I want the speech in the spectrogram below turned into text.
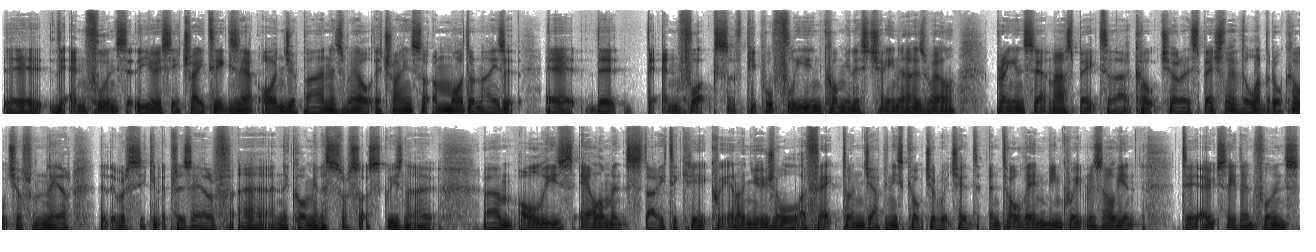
the the influence that the USA tried to exert on Japan as well to try and sort of modernise it. Uh, the the influx of people fleeing communist China as well, bringing certain aspects of that culture, especially the liberal culture from there that they were seeking to preserve, uh, and the communists were sort of squeezing it out. Um, all these elements started to create quite an unusual effect on Japanese culture, which had until then been quite resilient to outside influence,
